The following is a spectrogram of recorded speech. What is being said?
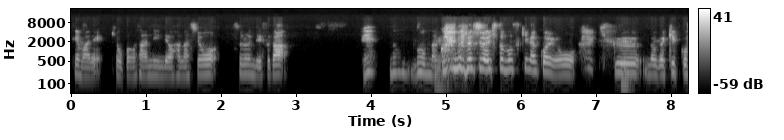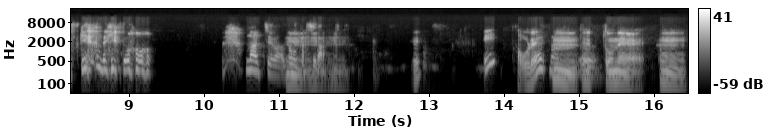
テーマで今日この3人でお話をするんですが、え、どどんな声、私は人の好きな声を聞くのが結構好きなんだけど、マーチはどうかしら？んんうんえ？え？あ俺？なうん、うん。えっとね、うん。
